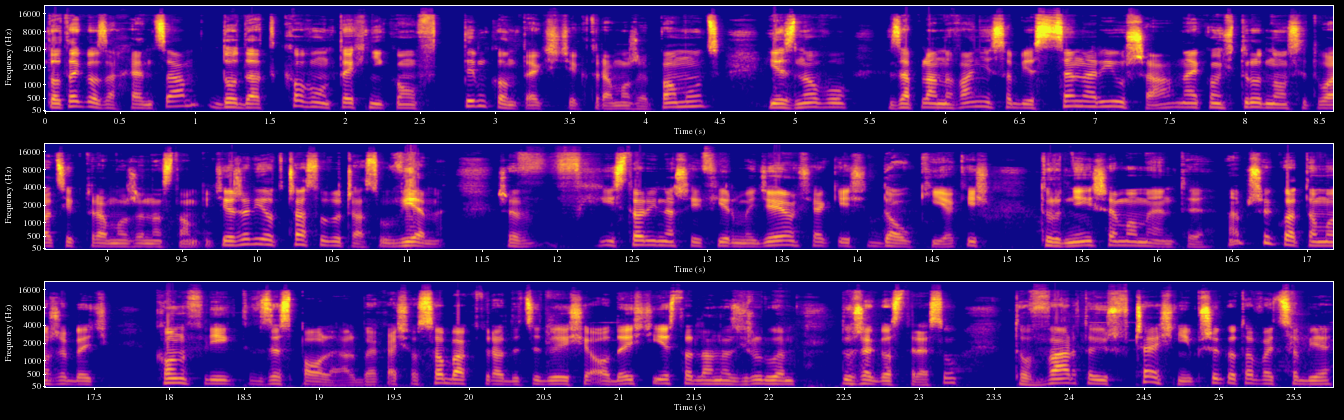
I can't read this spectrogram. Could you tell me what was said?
do tego zachęcam. Dodatkową techniką w tym kontekście, która może pomóc, jest znowu zaplanowanie sobie scenariusza na jakąś trudną sytuację, która może nastąpić. Jeżeli od czasu do czasu wiemy, że w historii naszej firmy dzieją się jakieś dołki, jakieś trudniejsze momenty, na przykład to może być konflikt w zespole albo jakaś osoba, która decyduje się odejść i jest to dla nas źródłem dużego stresu, to warto już wcześniej przygotować sobie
